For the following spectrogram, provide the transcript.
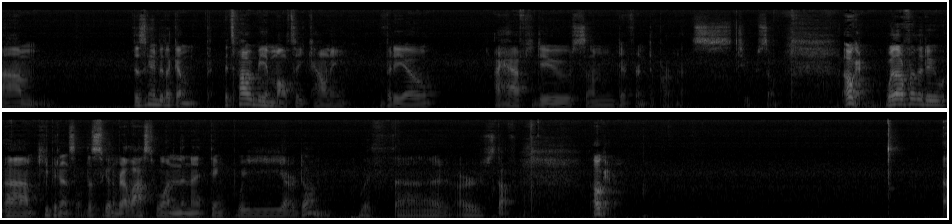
Um, this is gonna be like a. It's probably be a multi-county video. I have to do some different departments too. So, okay. Without further ado, um, keep it in. This is gonna be our last one, and then I think we are done with uh, our stuff. Okay. Uh,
